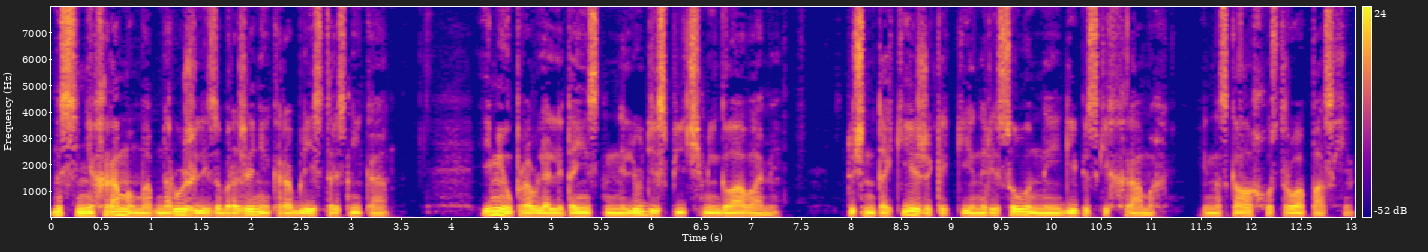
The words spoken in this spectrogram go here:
На стене храма мы обнаружили изображение кораблей из. Ими управляли таинственные люди с птичьими головами, точно такие же, какие нарисованы на египетских храмах и на скалах острова Пасхи.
